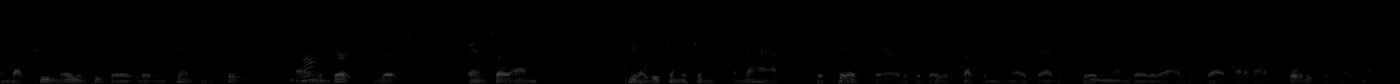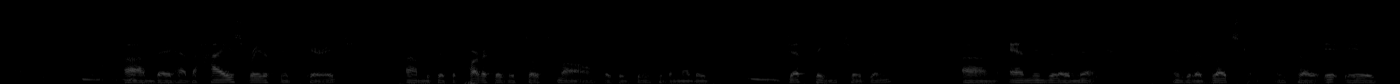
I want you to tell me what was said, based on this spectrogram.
And about 2 million people live in tents in the city, uh, in the Wow. gers, yurts. And so, um, you know, we commissioned a mask for kids there because they were suffering the most. The average kid Mhm. in Mongolia under 12 had about a 40% lung capacity. Wow. Um, they had the highest rate of miscarriage um, because the particles are so small that they get into the mother's Mm. gestating children um, and into their milk, into their bloodstream. And so it is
